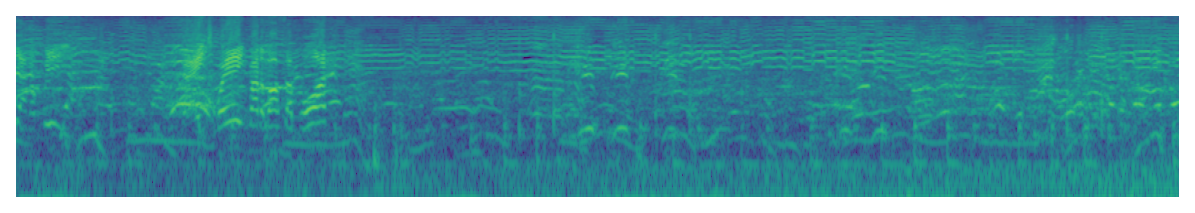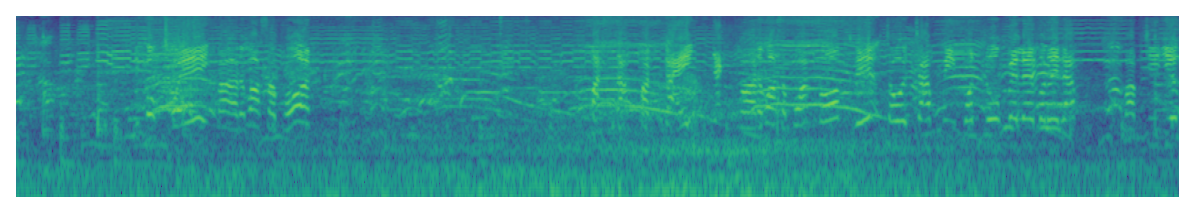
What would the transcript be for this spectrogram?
អ្នកកាពីកែឆ្វេងបាទរបស់សាភ័នគុកឆ្វេងបាទរបស់សាភ័នបាត់ស្ដាប់បាត់កែងញ៉ាច់ បាទរបស់សាភ័នសងគ្នាចូលចាប់ពីប៉ុនលួងពេលលេបរិយាប់បាទព្យាយាម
